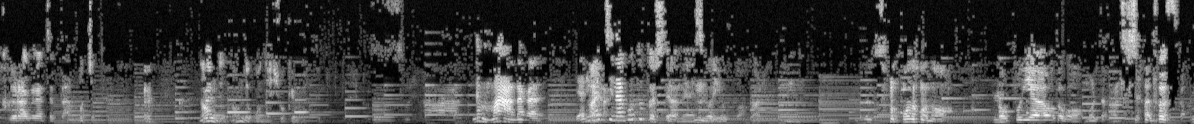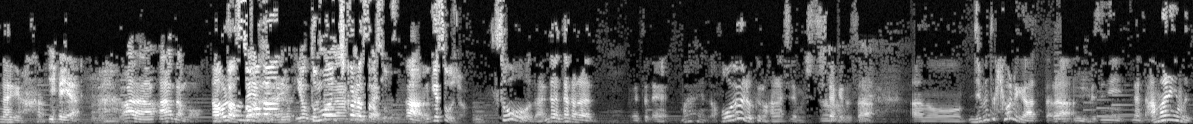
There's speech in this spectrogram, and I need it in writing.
暗くなっちゃった。怒っちゃった。なんで、なんでこんな一生懸命やってんの？それは、でもまあなんか、やりがちなこととしてはね、いすごいよくわかる。その炎のトップギア男、森田さんとしてはどうですか？何が？いやいや、あなあなたも。なんか俺も相談、友達からさ、そう。あ受けそうじゃん。そうだね。だだから、えっとね、前の包容力の話でもしたけどさ、あのー、自分と距離があったらうん、別に、なんてあまりにも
